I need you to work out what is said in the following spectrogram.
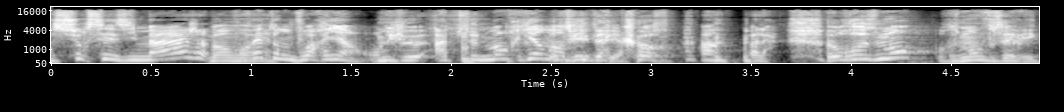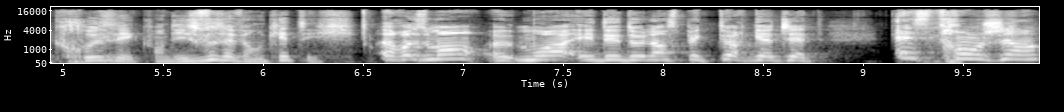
sur ces images. Ben, en fait, on voit rien. On ne peut absolument rien en déduire. D'accord. Hein, voilà. Heureusement, heureusement, vous avez creusé, Candice. Vous avez enquêté. Heureusement, moi, aidé de l'inspecteur Gadget estrangin,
